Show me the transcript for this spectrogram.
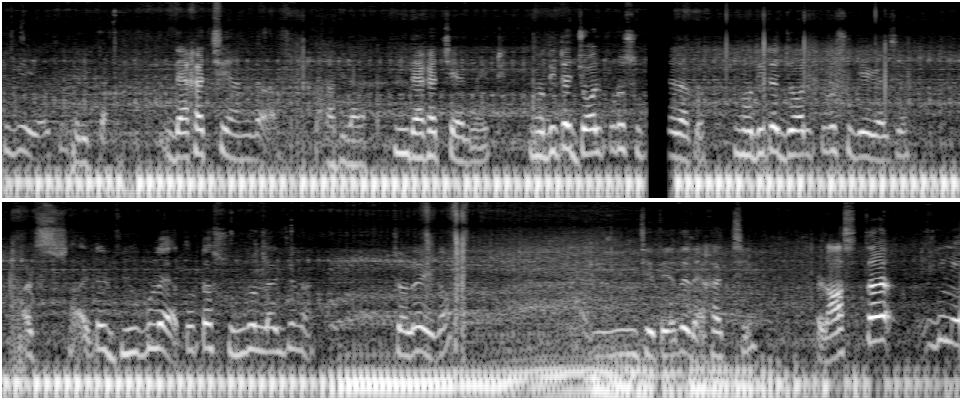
শুকিয়ে গেছে। দেখাচ্ছি আমি হুম, দেখাচ্ছি এক মিনিট নদীটার জল পুরো শুকিয়ে দেখো। নদীটার জল পুরো শুকিয়ে গেছে। আর সাইডের ভিউগুলো এতটা সুন্দর লাগছে না। চলো এগাও আমি যেতে যেতে দেখাচ্ছি। রাস্তাগুলো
